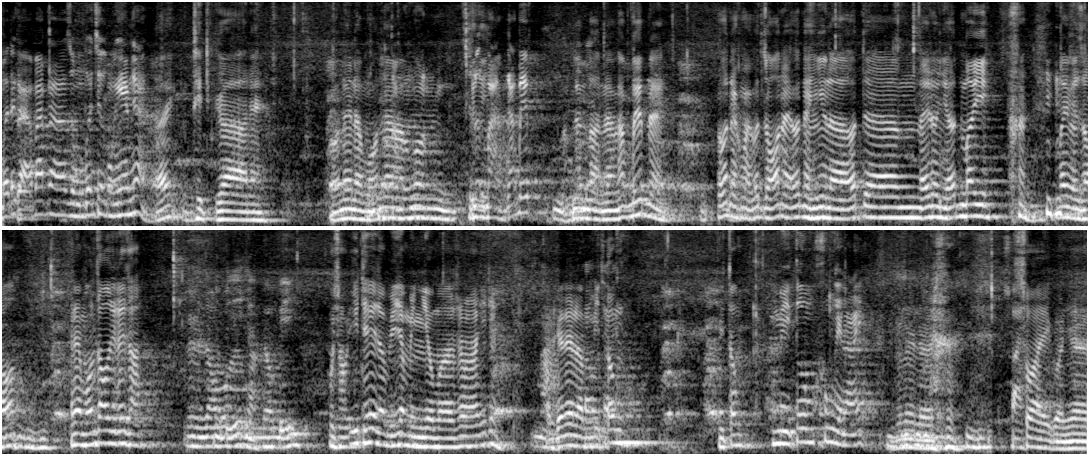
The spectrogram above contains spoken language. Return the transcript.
Mời tất cả các bác à, dùng bữa trưa cùng em nhé. Đấy thịt gà này. Món này là món uh, ngon. Lợn bản gác bếp. lên bản là gác bếp này. Ớt này không phải ớt gió này ớt này như là ớt uh, đấy thôi nhớ ớt mây. Mây và gió. Cái này món rau gì đây sao rau bí nhỉ? Rau bí. Ôi trời ít thế rau bí nhà mình nhiều mà sao ít thế? Cái này là mì tông mì tông mì tôm không người lái. Này là xoài. của nhà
